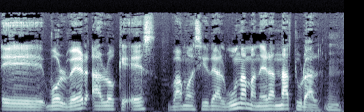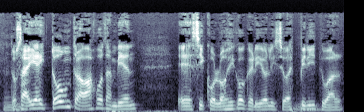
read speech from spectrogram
eh, volver a lo que es, vamos a decir, de alguna manera natural. Entonces ahí hay todo un trabajo también eh, psicológico, querido Liceo, espiritual.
